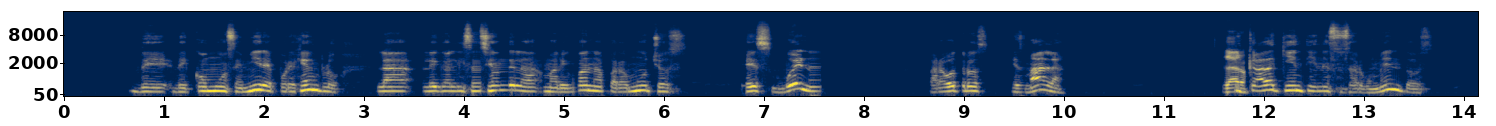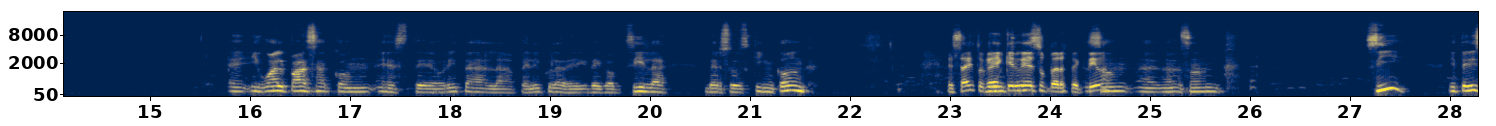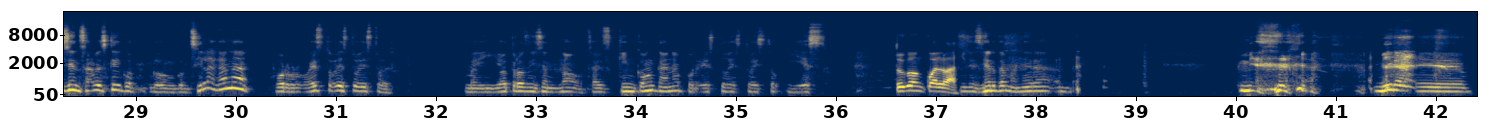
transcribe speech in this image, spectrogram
de, de cómo se mire. Por ejemplo, la legalización de la marihuana para muchos es buena, para otros es mala. Claro. Y cada quien tiene sus argumentos. Eh, igual pasa con este ahorita la película de, Godzilla versus King Kong. Exacto, cada quien tiene su perspectiva. Eh, son, sí, y te dicen, ¿sabes qué? Godzilla gana por esto, esto, esto. Y otros dicen, no, ¿sabes? King Kong gana por esto, esto, esto y esto. ¿Tú con cuál vas? Y de cierta manera, mira, eh,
